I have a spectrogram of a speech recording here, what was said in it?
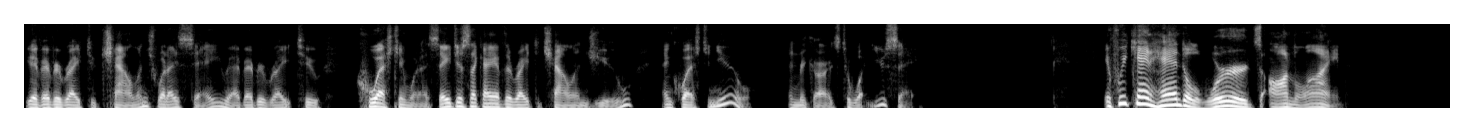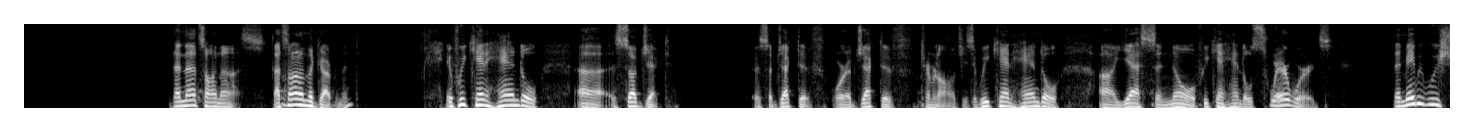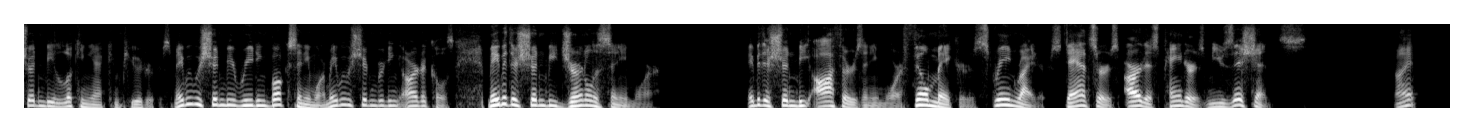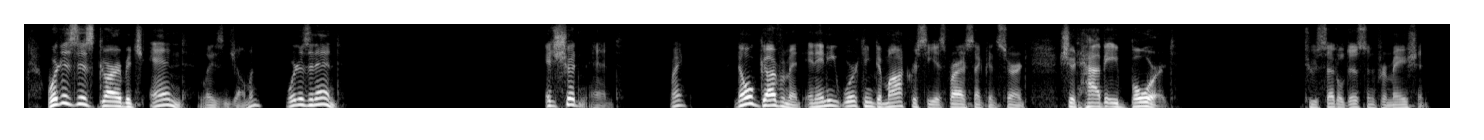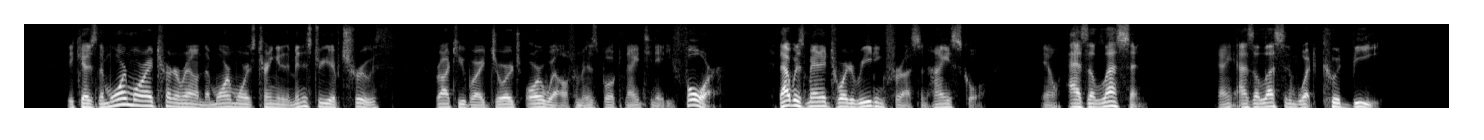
You have every right to challenge what I say. You have every right to question what I say, just like I have the right to challenge you and question you in regards to what you say. If we can't handle words online, then that's on us. That's not on the government. If we can't handle uh, subject, a subjective or objective terminologies, if we can't handle uh, yes and no, if we can't handle swear words, then maybe we shouldn't be looking at computers. Maybe we shouldn't be reading books anymore. Maybe we shouldn't be reading articles. Maybe there shouldn't be journalists anymore. Maybe there shouldn't be authors anymore, filmmakers, screenwriters, dancers, artists, painters, musicians, right? Where does this garbage end, ladies and gentlemen? Where does it end? It shouldn't end, right? No government in any working democracy, as far as I'm concerned, should have a board to settle disinformation. Because the more and more I turn around, the more and more it's turning into the Ministry of Truth, brought to you by George Orwell from his book 1984. That was mandatory reading for us in high school, you know, as a lesson, okay, as a lesson what could be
